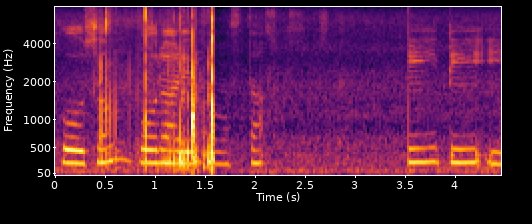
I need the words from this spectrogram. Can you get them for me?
కోసం పోరాడిన సంస్థ. టీటీఈ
